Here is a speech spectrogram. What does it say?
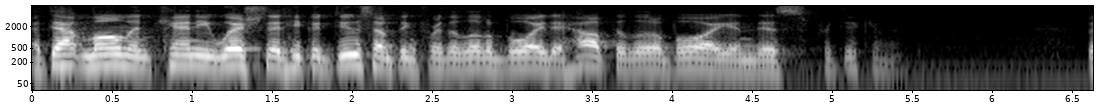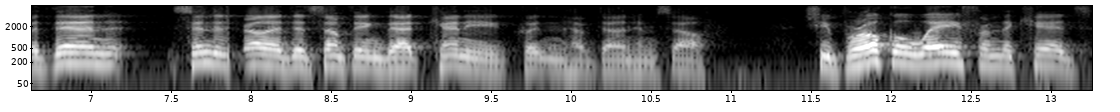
At that moment, Kenny wished that he could do something for the little boy to help the little boy in this predicament. But then Cinderella did something that Kenny couldn't have done himself. She broke away from the kids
